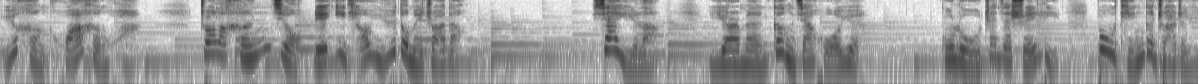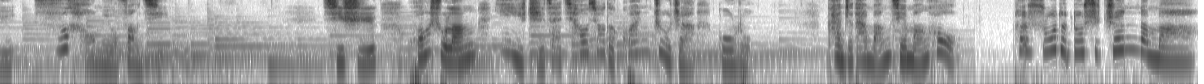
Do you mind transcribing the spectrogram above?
鱼很滑很滑，抓了很久，连一条鱼都没抓到。下雨了，鱼儿们更加活跃。咕噜站在水里，不停地抓着鱼，丝毫没有放弃。其实，黄鼠狼一直在悄悄地关注着咕噜，看着他忙前忙后。他说的都是真的吗？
